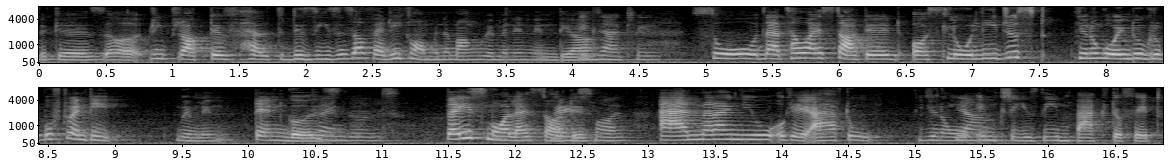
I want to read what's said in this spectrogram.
because uh, reproductive health diseases are very common among women in India. exactly So that's how I started, uh, slowly just you know going to a group of 20 women, 10 girls. Fine girls Very small I started. Very small. And then I knew, okay, I have to you know Yeah. increase the impact of it.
